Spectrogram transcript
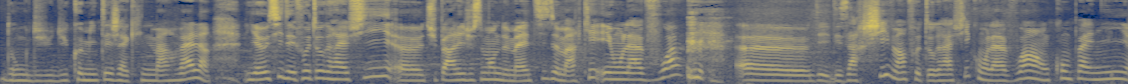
donc du, comité Jacqueline Marval. Il y a aussi des photographies. Tu parlais justement de Matisse, de Marquet, et on la voit des, archives hein, photographiques. On la voit en compagnie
